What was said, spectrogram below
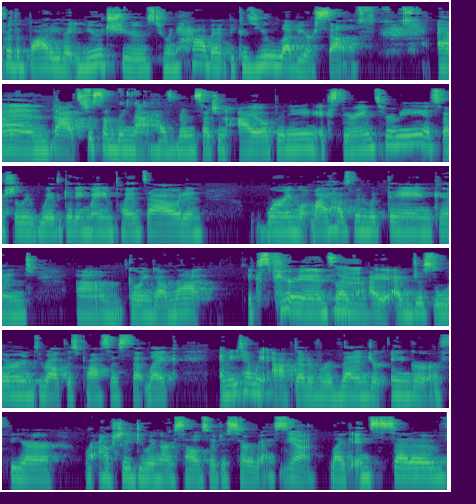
for the body that you choose to inhabit because you love yourself. And that's just something that has been such an eye opening experience for me, especially with getting my implants out and worrying what my husband would think and um, going down that experience. Like, mm. I, I've just learned throughout this process that, like, anytime we act out of revenge or anger or fear, we're actually doing ourselves a disservice. Yeah. Like, instead of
